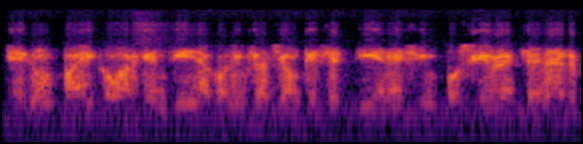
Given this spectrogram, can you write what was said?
En un país como Argentina, con la inflación que se tiene, es imposible tener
